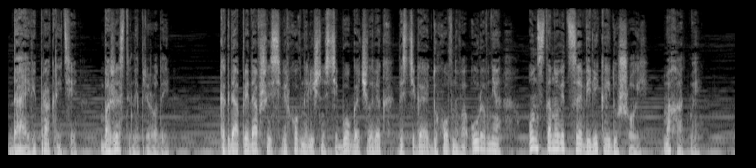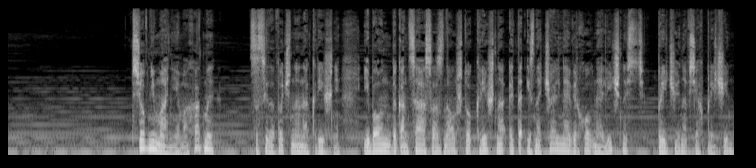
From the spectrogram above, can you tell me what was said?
дайви пракрити, божественной природой – когда, предавшись верховной личности Бога, человек достигает духовного уровня, он становится великой душой, Махатмой. Все внимание Махатмы сосредоточено на Кришне, ибо он до конца осознал, что Кришна — это изначальная верховная личность, причина всех причин.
